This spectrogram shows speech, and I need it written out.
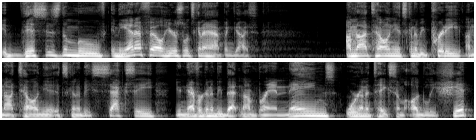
it, this is the move in the NFL. Here's what's going to happen, guys. I'm not telling you it's going to be pretty. I'm not telling you it's going to be sexy. You're never going to be betting on brand names. We're going to take some ugly shit.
